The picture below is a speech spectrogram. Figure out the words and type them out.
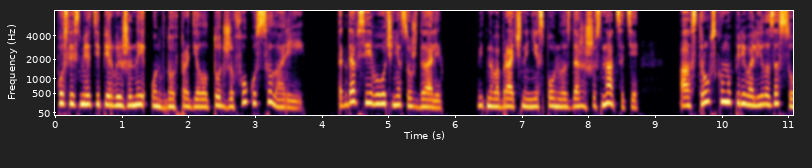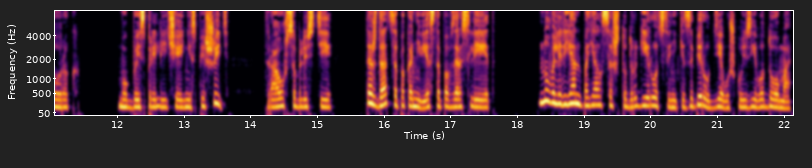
После смерти первой жены он вновь проделал тот же фокус с Иларией. Тогда все его очень осуждали, ведь новобрачной не исполнилось даже шестнадцати, а Островскому перевалило за сорок. Мог бы из приличия не спешить, траур соблюсти, дождаться, пока невеста повзрослеет. Но Валерьян боялся, что другие родственники заберут девушку из его дома,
